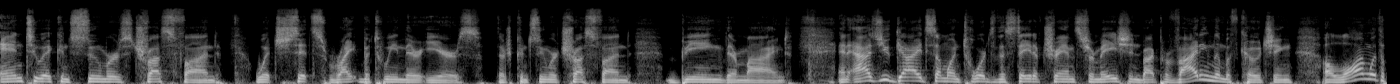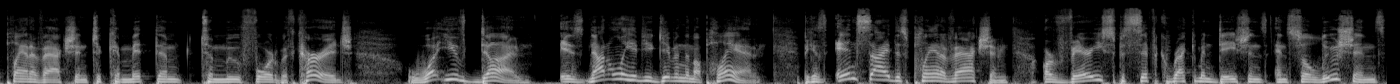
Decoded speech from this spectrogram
into a consumer's trust fund, which sits right between their ears, their consumer trust fund being their mind. And as you guide someone towards the state of transformation by providing them with coaching, along with a plan of action to commit them to move forward with courage, what you've done is not only have you given them a plan, because inside this plan of action are very specific recommendations and solutions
